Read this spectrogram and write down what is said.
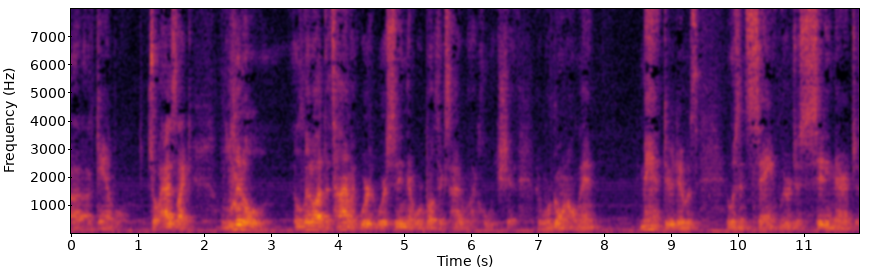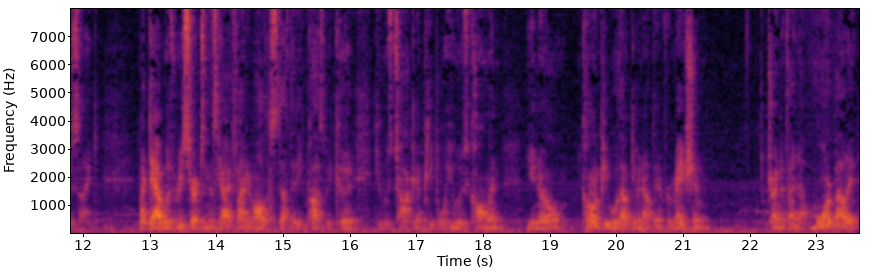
a, a gamble. So as like little, little at the time, like we're we're sitting there, we're both excited. We're like, holy shit, like, we're going all in. Man, dude, it was it was insane. We were just sitting there and just like, my dad was researching this guy, finding all the stuff that he possibly could. He was talking to people. He was calling, you know, calling people without giving out the information, trying to find out more about it.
